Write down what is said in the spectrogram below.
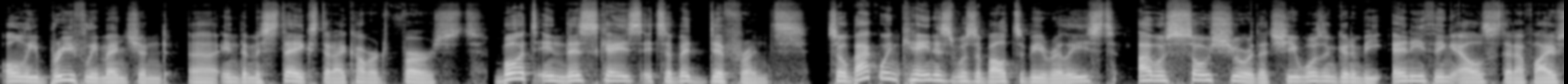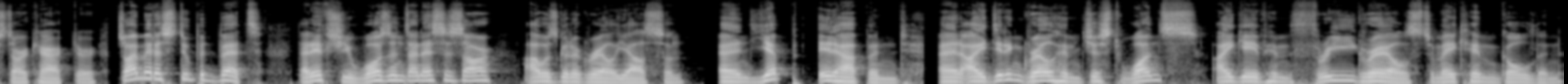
only briefly mentioned uh, in the mistakes that I covered first. But in this case, it's a bit different. So back when Caenis was about to be released, I was so sure that she wasn't going to be anything else than a 5-star character. So I made a stupid bet that if she wasn't an SSR, I was going to grail Jason. And yep, it happened. And I didn't grail him just once, I gave him three grails to make him golden.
